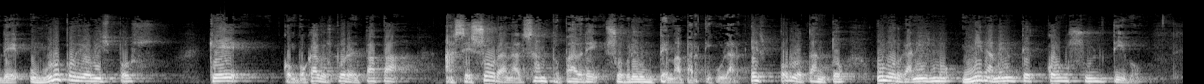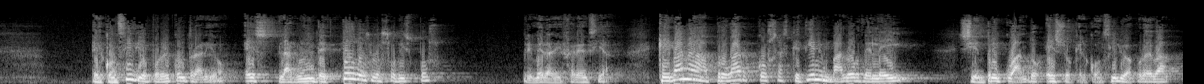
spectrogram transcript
de un grupo de obispos que, convocados por el Papa, asesoran al Santo Padre sobre un tema particular. Es, por lo tanto, un organismo meramente consultivo. El concilio, por el contrario, es la reunión de todos los obispos, primera diferencia, que van a aprobar cosas que tienen valor de ley siempre y cuando eso que el concilio aprueba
